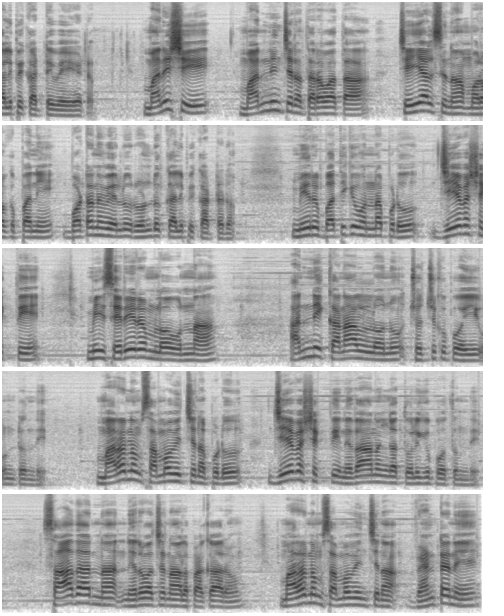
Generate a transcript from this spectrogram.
కలిపి కట్టివేయడం మనిషి మరణించిన తర్వాత చేయాల్సిన మరొక పని బొటనవేలు రెండు కలిపి కట్టడం. మీరు బతికి ఉన్నప్పుడు జీవశక్తి మీ శరీరంలో ఉన్న అన్ని కణాలలోనూ చొచ్చుకుపోయి ఉంటుంది. మరణం సంభవించినప్పుడు జీవశక్తి నిదానంగా తొలగిపోతుంది. సాధారణ నిర్వచనాల ప్రకారం మరణం సంభవించిన వెంటనే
